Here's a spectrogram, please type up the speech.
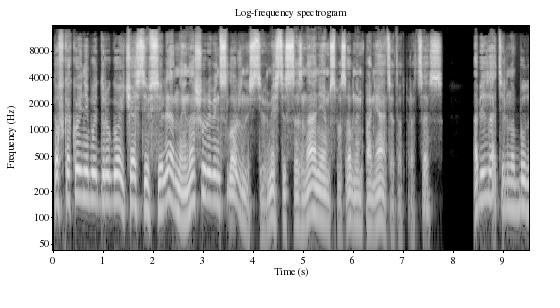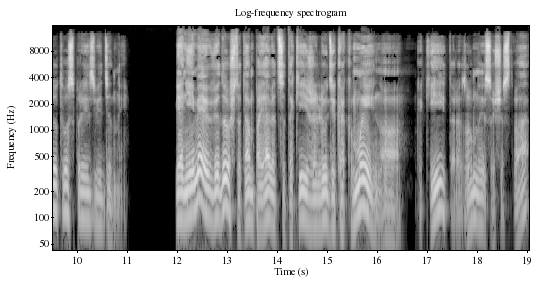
то в какой-нибудь другой части Вселенной наш уровень сложности вместе с сознанием, способным понять этот процесс, обязательно будут воспроизведены. Я не имею в виду, что там появятся такие же люди, как мы, но какие-то разумные существа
